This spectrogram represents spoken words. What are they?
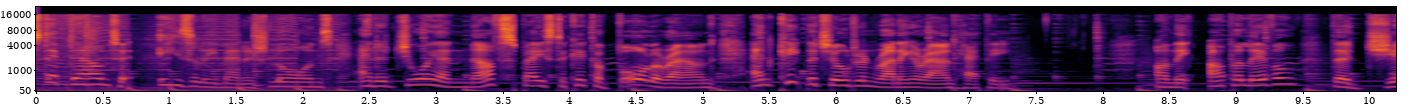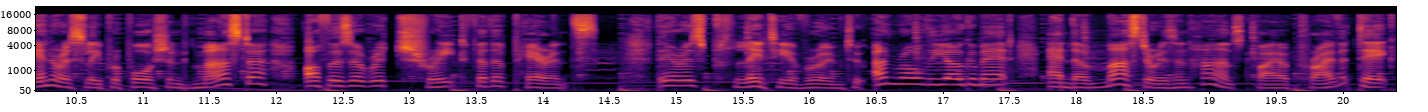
Step down to easily managed lawns and enjoy enough space to kick a ball around and keep the children running around happy. On the upper level, the generously proportioned master offers a retreat for the parents. There is plenty of room to unroll the yoga mat, and the master is enhanced by a private deck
